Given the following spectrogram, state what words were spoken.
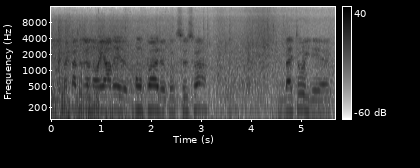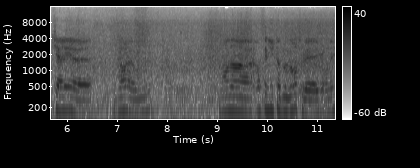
il n'y a même pas besoin de regarder de compas, de quoi que ce soit. Bateau, il est euh, calé euh, dans la houle. On, a, on fait du toboggan toute la journée.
